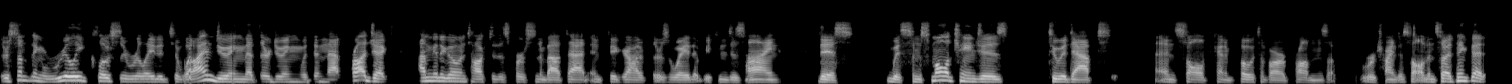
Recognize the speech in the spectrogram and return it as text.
There's something really closely related to what I'm doing that they're doing within that project. I'm going to go and talk to this person about that and figure out if there's a way that we can design this with some small changes to adapt and solve kind of both of our problems that we're trying to solve. And so I think that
